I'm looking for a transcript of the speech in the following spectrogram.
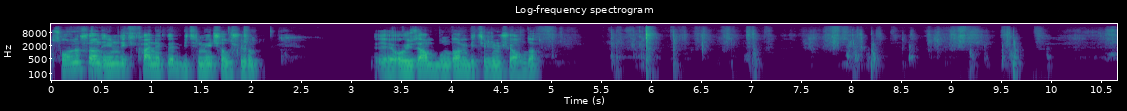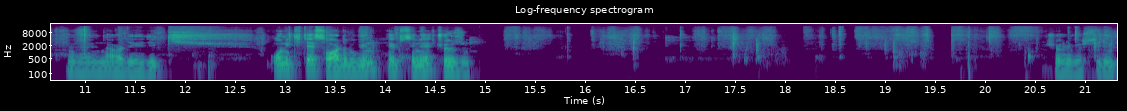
Sonra şu an elimdeki kaynakları bitirmeye çalışıyorum. Ee, o yüzden bundan bitiririm şu anda. Neredeydik? 12 test vardı bugün. Hepsini çözdüm. Şöyle göstereyim.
